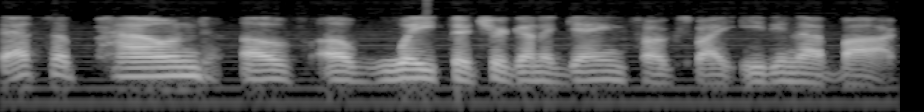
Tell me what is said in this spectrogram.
That's a pound of, of weight that you're going to gain, folks, by eating that box.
